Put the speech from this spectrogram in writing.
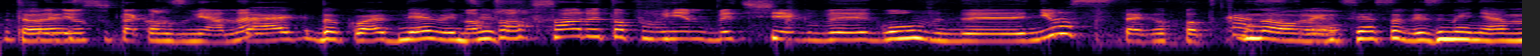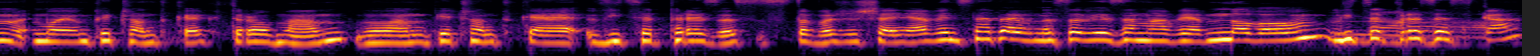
To przyniósł jest- taką zmianę? Tak, dokładnie, więc No już... to sorry, to powinien być jakby główny news tego podcastu. No, więc ja sobie zmieniam moją pieczątkę, którą mam, bo mam pieczątkę wiceprezes stowarzyszenia, więc na pewno sobie zamawiam nową wiceprezeska. No,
